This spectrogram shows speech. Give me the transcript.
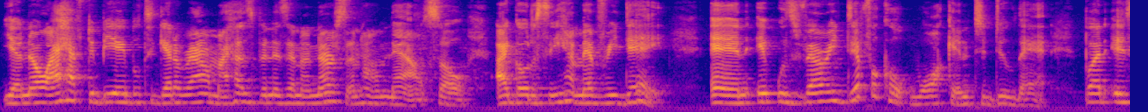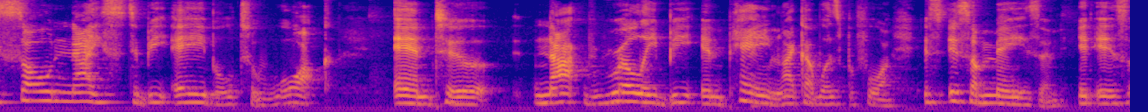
You know, I have to be able to get around. My husband is in a nursing home now, so I go to see him every day. And it was very difficult walking to do that. But it's so nice to be able to walk and to not really be in pain like I was before. It's it's amazing. It is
